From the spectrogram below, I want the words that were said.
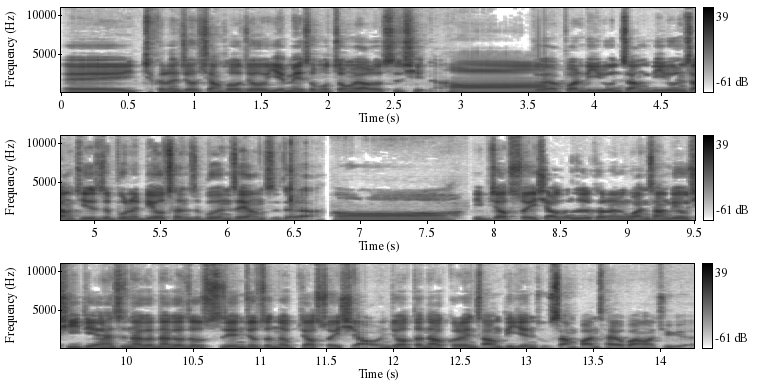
诶、欸，可能就想说就也没什么重要的事情啊。哦，对啊，不然理论上理论上其实是不能流程是不能这样子的啦。哦，你比较水小，就是可能晚上六七点还是那个那个时候时间就真的比较水小，你就要等到隔天早上地检署上班才有办法去的。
